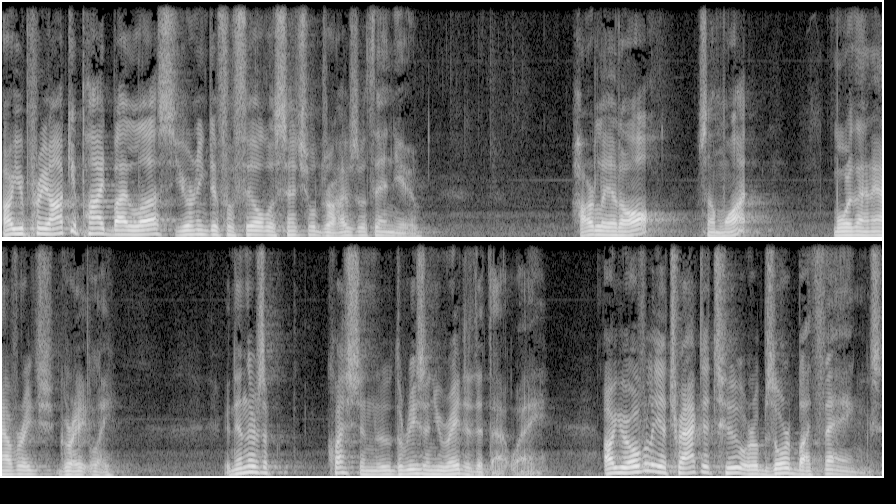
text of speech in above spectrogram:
Are you preoccupied by lust, yearning to fulfill the sensual drives within you? Hardly at all, somewhat, more than average, greatly. And then there's a question the reason you rated it that way. Are you overly attracted to or absorbed by things?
